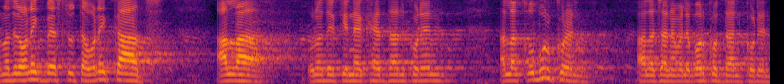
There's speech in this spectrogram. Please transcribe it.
ওনাদের অনেক ব্যস্ততা, অনেক কাজ। আল্লাহ ওনাদেরকে নেক হায়াত দান করেন, আল্লাহ কবুল করেন। আল্লাহ জানে মেলে বরকত দান করেন,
